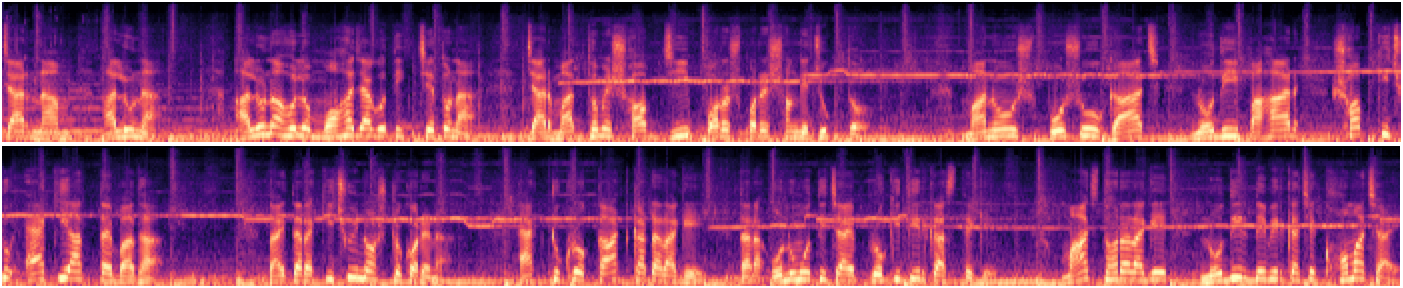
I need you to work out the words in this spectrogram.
যার নাম আলুনা। আলুনা হলো মহাজাগতিক চেতনা, যার মাধ্যমে সব জীব পরস্পরের সঙ্গে যুক্ত। মানুষ, পশু, গাছ, নদী, পাহাড় সব কিছু একই আত্মায় বাধা। তাই তারা কিছুই নষ্ট করে না। এক টুকরো কাঠ কাটার আগে তারা অনুমতি চায় প্রকৃতির কাছ থেকে। মাছ ধরার আগে নদীর দেবীর কাছে ক্ষমা চায়।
